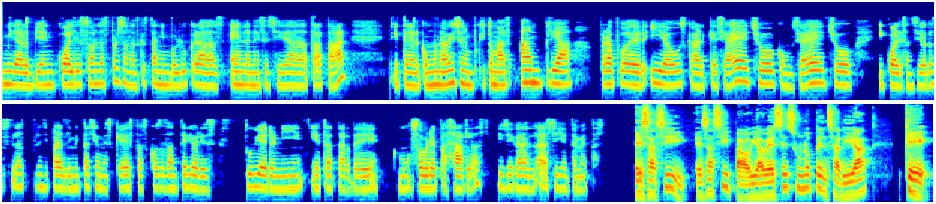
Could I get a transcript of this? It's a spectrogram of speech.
mirar bien cuáles son las personas que están involucradas en la necesidad de tratar y tener como una visión un poquito más amplia para poder ir a buscar qué se ha hecho, cómo se ha hecho y cuáles han sido las principales limitaciones que estas cosas anteriores tuvieron y, tratar de como sobrepasarlas y llegar a, las siguientes metas. Es así, es así, Pau. Y a veces uno pensaría que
